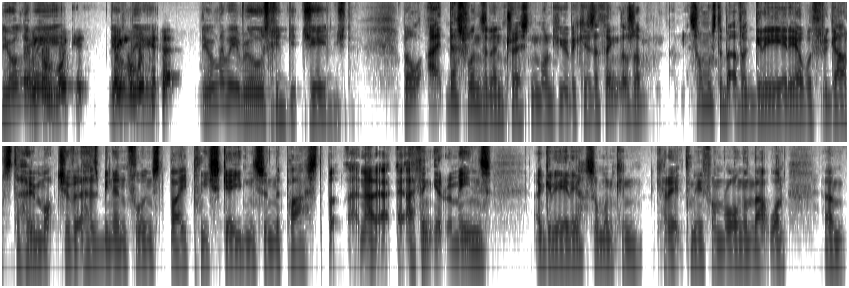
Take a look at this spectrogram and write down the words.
The only They way, ain't look at, the they ain't only- look at it. the only way rules can get changed Well, I, this one's an interesting one, Hugh, because I think there's a it's almost a bit of a grey area with regards to how much of it has been influenced by police guidance in the past. But and I, I think it remains a grey area. Someone can correct me if I'm wrong on that one. Um,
